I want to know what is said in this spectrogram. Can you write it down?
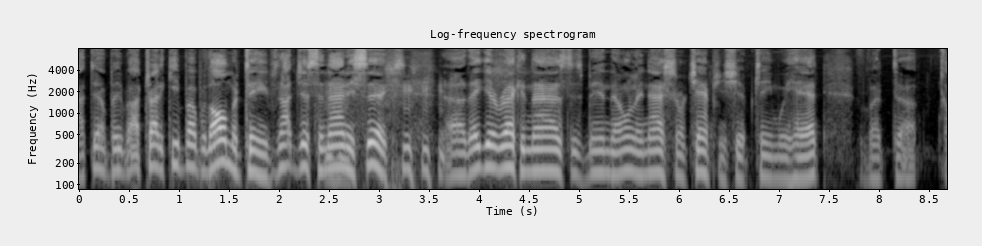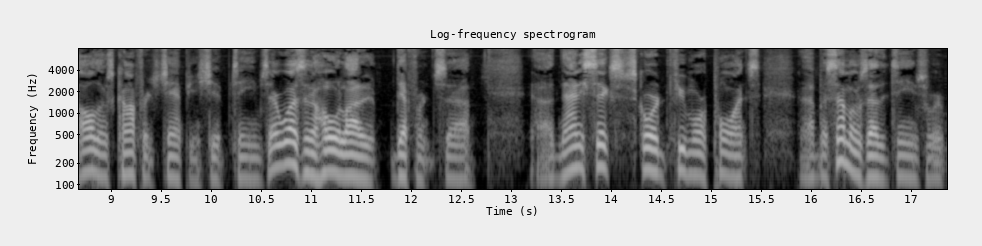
I tell people I try to keep up with all my teams, not just the '96. Mm-hmm. uh, they get recognized as being the only national championship team we had, but uh, all those conference championship teams, there wasn't a whole lot of difference. Uh, uh, 96 scored a few more points, uh, but some of those other teams were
